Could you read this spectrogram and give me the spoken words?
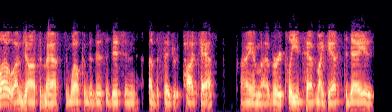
Hello, I'm Jonathan Mast, and welcome to this edition of the Sedgwick Podcast. I am uh, very pleased to have my guest today is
